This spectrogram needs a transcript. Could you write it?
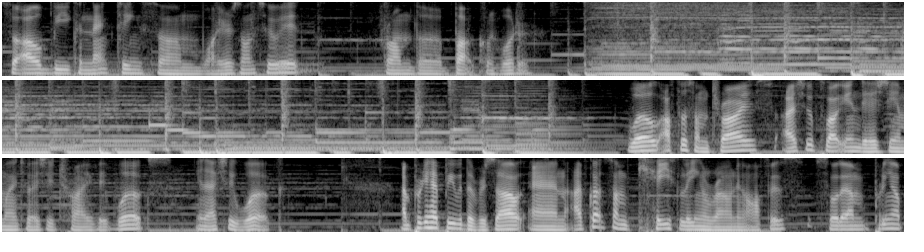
So I'll be connecting some wires onto it from the buck converter. Well, after some tries, I actually plug in the HDMI to actually try if it works. It actually worked. I'm pretty happy with the result and I've got some case laying around in office so that I'm putting up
